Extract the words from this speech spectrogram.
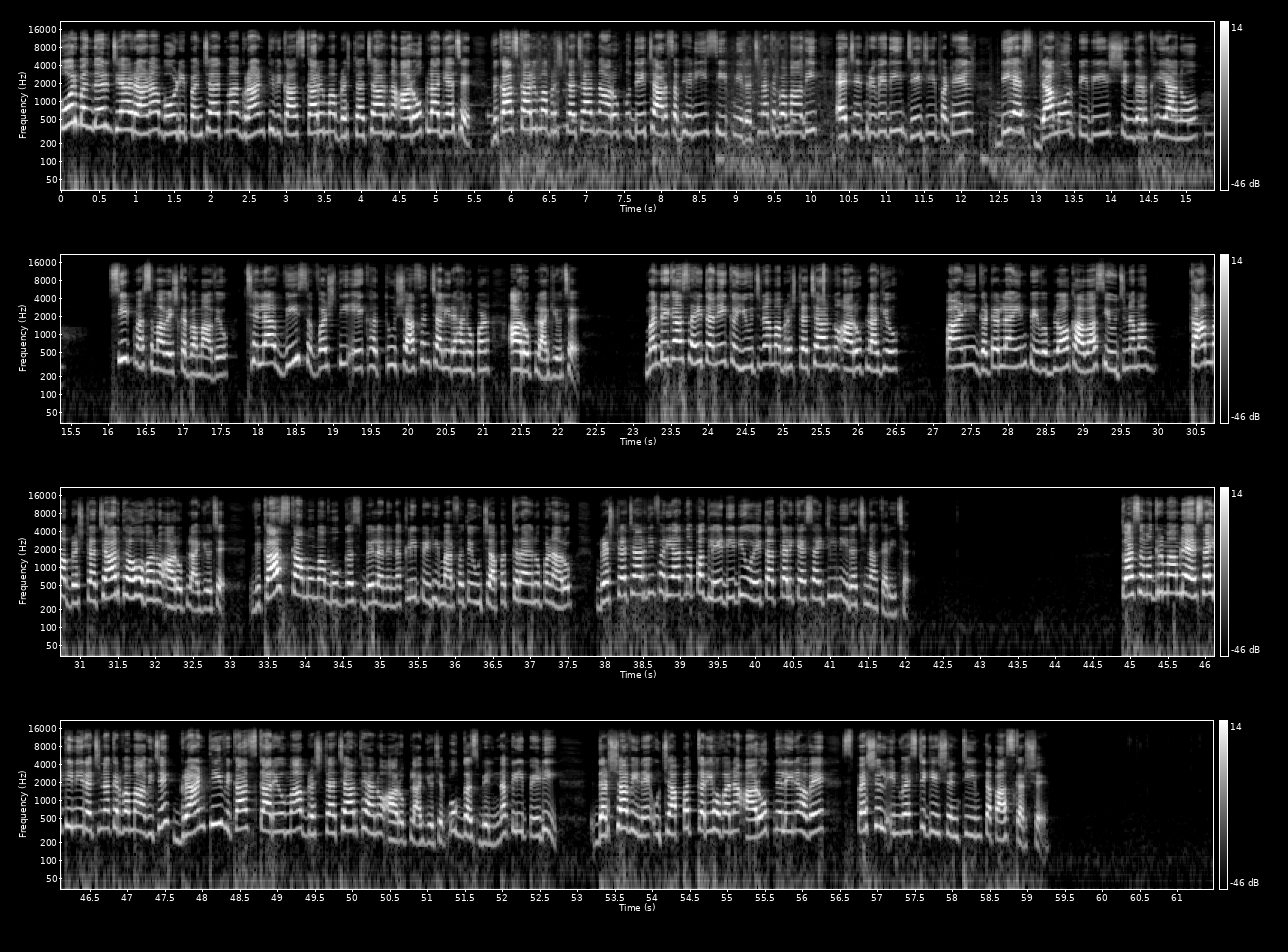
પોરબંદર, જ્યાં રાણા બોરડી પંચાયતમાં ગ્રાન્ટથી વિકાસ કાર્યોમાં ભ્રષ્ટાચારના આરોપ લાગ્યા છે. વિકાસ કાર્યોમાં ભ્રષ્ટાચારના આરોપ મુદ્દે ચાર સભ્યની સીટની રચના કરવામાં આવી. H A Trivedi JG Patel DS Damor PB શિંગરખૈયાનો સીટમાં સમાવેશ કરવામાં આવ્યો. છેલ્લા વીસ વર્ષથી એક હથ્થું શાસન ચાલી રહ્યાનો પણ આરોપ લાગ્યો છે. મનરેગા સહિત અનેક યોજનામાં ભ્રષ્ટાચારનો આરોપ લાગ્યો. પાણી, ગટર લાઇન પેવર બ્લોક, આવાસ યોજનામાં કામમાં ભ્રષ્ટાચાર થયો હોવાનો આરોપ લાગ્યો છે. વિકાસ કામોમાં બોગસ બિલ અને નકલી પેઢી મારફતે ઉચાપત કરાયાનો પણ આરોપ. ભ્રષ્ટાચારની ફરિયાદના પગલે ડીડીઓએ તાત્કાલિક એસઆઈટીની રચના કરી છે. તો આ સમગ્ર મામલે એસઆઈટીની રચના કરવામાં આવી છે. ગ્રાન્ટથી વિકાસ કાર્યોમાં ભ્રષ્ટાચાર થયાનો આરોપ લાગ્યો છે. બોગસ બિલ, નકલી પેઢી દર્શાવીને ઉચાપત કરી હોવાના આરોપને લઈને હવે સ્પેશિયલ ઇન્વેસ્ટિગેશન ટીમ તપાસ કરશે.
